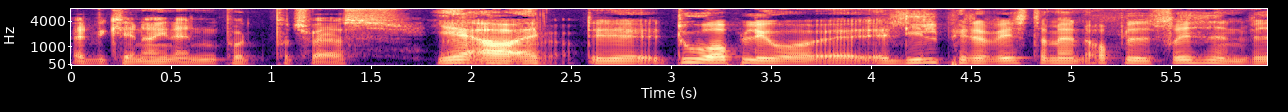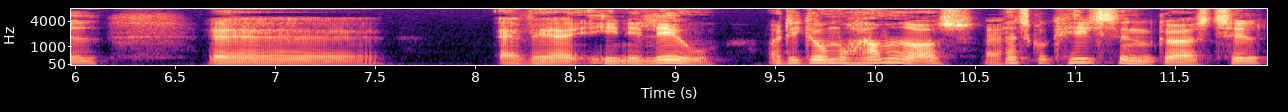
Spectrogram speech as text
at vi kender hinanden på, på tværs. Ja, og at øh, du oplever, at lille Peter Vestermann oplevede friheden ved øh, at være en elev. Og det gjorde Mohammed også. Ja. Ja. Han skulle ikke hele tiden gøres til,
